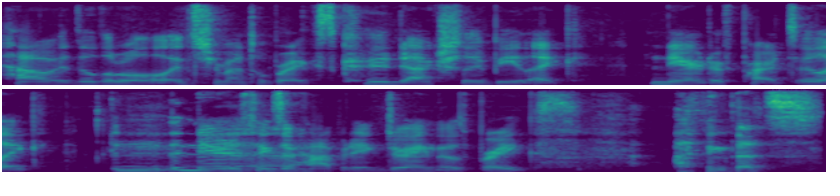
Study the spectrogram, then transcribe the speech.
how the little instrumental breaks could actually be like narrative parts or like n- narrative things are happening during those breaks. I think that's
